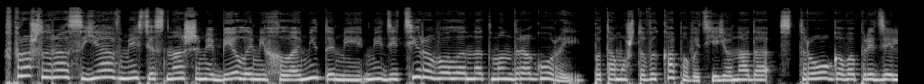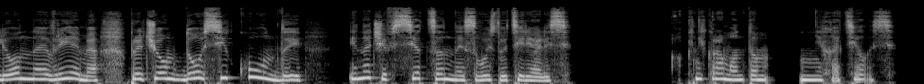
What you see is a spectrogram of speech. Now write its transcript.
В прошлый раз я вместе с нашими белыми халамидами медитировала над мандрагорой, потому что выкапывать ее надо строго в определенное время, причем до секунды, иначе все ценные свойства терялись. А к некромантам не хотелось.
